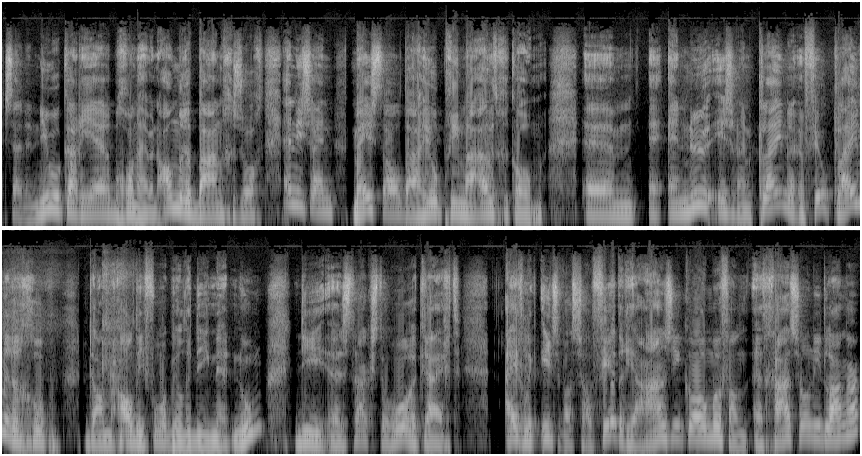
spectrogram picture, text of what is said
zijn een nieuwe carrière begonnen, hebben een andere baan gezocht en die zijn meestal daar heel prima uitgekomen. Ehm, en, en nu is er een kleine, een veel kleinere groep dan al die voorbeelden die ik net noem, die eh, straks te horen krijgt. Eigenlijk iets wat ze al 40 jaar aanzien komen van het gaat zo niet langer.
